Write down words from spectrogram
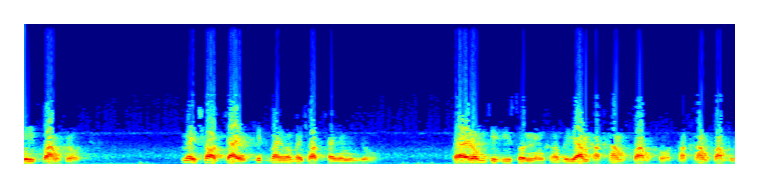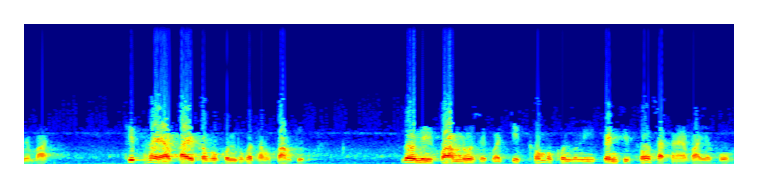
มีความโกรธ ไม่ชอบใจคิดไว้ว่าไม่ชอบใจยังมีอยู่ แต่ลมจิตอีกส่วนหนึ่งเขาพยายามหักข้ามความโกรธหักข้ามความพยาบาทคิดให้อภัยกับบุคคลผู้กระทำความผิด โดยมีความรู้สึกว่าจิตของบุคคลคนนี้เป็นจิตของสัตว์ในอบายภูมิ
